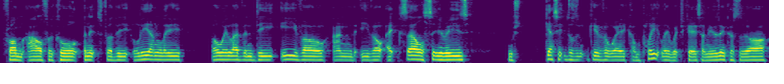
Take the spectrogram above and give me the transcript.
from Alphacool and it's for the Lian Li O11D Evo and Evo XL series. I guess it doesn't give away completely which case I'm using because there are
